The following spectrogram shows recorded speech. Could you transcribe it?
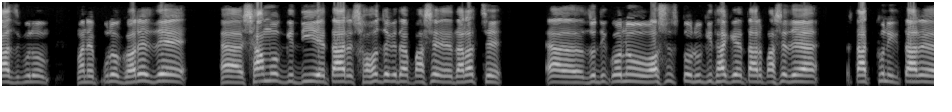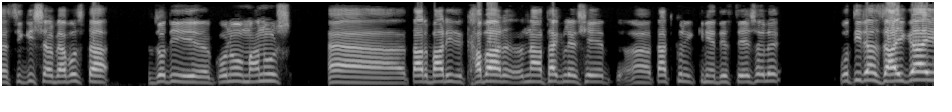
কাজগুলো মানে পুরো ঘরের যে সামগ্রী দিয়ে তার সহযোগিতা পাশে দাঁড়াচ্ছে যদি কোনো অসুস্থ রুগী থাকে তার পাশে যে তাৎক্ষণিক তার চিকিৎসার ব্যবস্থা, যদি কোনো মানুষ তার বাড়ির খাবার না থাকলে সে তাৎক্ষণিক কিনে দিচ্ছে। আসলে প্রতিটা জায়গায়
